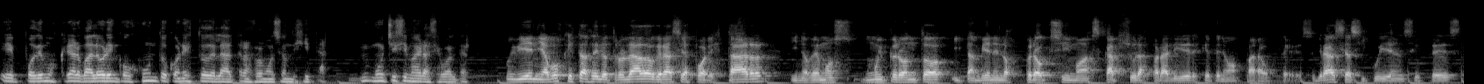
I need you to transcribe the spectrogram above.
eh, podemos crear valor en conjunto con esto de la transformación digital. Muchísimas gracias, Walter. Muy bien, y a vos que estás del otro lado, gracias por estar y nos vemos muy pronto y también en las próximas cápsulas para líderes que tenemos para ustedes. Gracias y cuídense ustedes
